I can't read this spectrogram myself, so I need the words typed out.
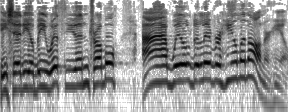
He said, He'll be with you in trouble. I will deliver him and honor him.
